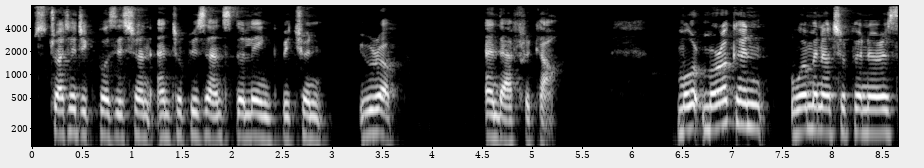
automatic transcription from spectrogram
strategic position and represents the link between Europe, and Africa. Mor- Moroccan women entrepreneurs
